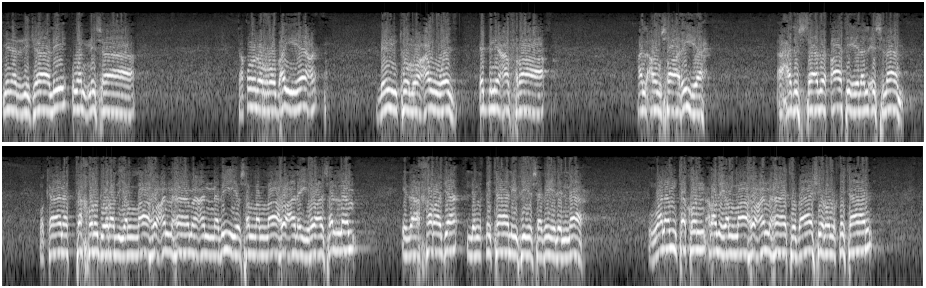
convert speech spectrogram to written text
من الرجال والنساء. تقول الربيع بنت معوذ ابن عفراء الأنصارية أحد السابقات إلى الإسلام. وكانت تخرج رضي الله عنها مع النبي صلى الله عليه وسلم إذا خرج للقتال في سبيل الله. ولم تكن رضي الله عنها تباشر القتال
